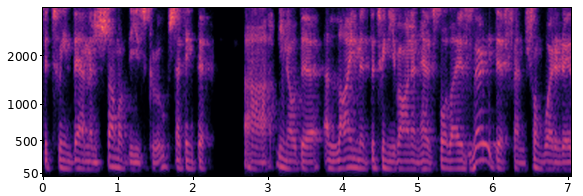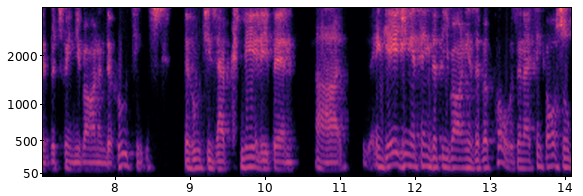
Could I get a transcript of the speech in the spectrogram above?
between them and some of these groups. I think that uh, you know, the alignment between Iran and Hezbollah is very different from what it is between Iran and the Houthis. The Houthis have clearly been uh, engaging in things that the Iranians have opposed. And I think also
